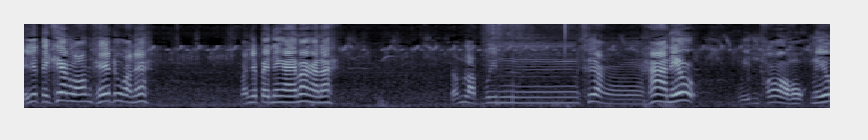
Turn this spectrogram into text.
ดี๋ยวจะติดเครื่องลองเทสดูก่อนนะ มันจะเป็นยังไงบ้างอะนะสำหรับวินเครื่องห้านิ้ว วินท่อหกนิ้ว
